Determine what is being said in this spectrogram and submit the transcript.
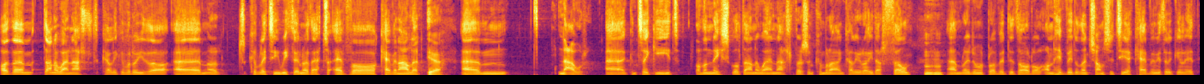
Oedd um, Dan Owenallt cael ei gyfarwyddo um, o'r cyfle ti weithio unwaith eto efo Kevin Allen. Yeah. Um, nawr, uh, gyntaf i gyd, oedd yn neis gweld Dan Owenall fersiwn Cymraeg yn cael ei roi ar ffilm. Mm -hmm. um, roed yn brofiad diddorol, ond hefyd oedd yn chance i ti a Kevin wedi'i gilydd.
